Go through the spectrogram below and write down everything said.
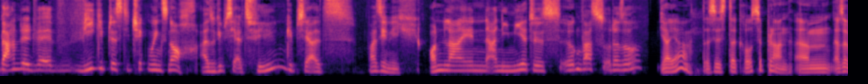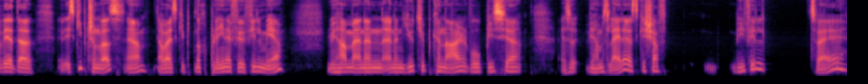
behandelt. Wie gibt es die Chicken Wings noch? Also gibt es sie als Film? Gibt es sie als, weiß ich nicht, online animiertes irgendwas oder so? Ja, ja, das ist der große Plan. Ähm, also wir da, es gibt schon was, ja, aber es gibt noch Pläne für viel mehr. Wir haben einen, einen YouTube-Kanal, wo bisher, also wir haben es leider erst geschafft, wie viel? Zwei?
